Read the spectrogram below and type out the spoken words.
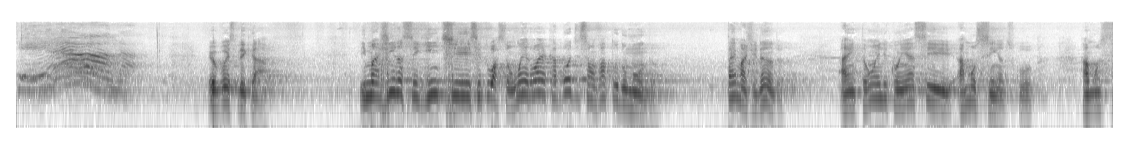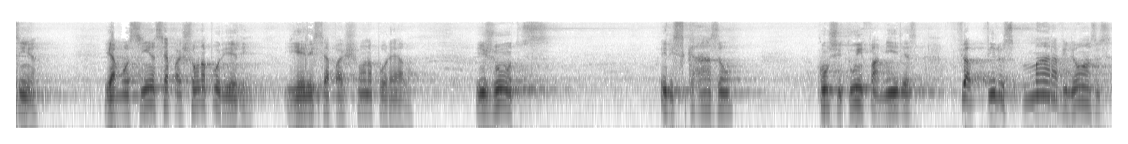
Quem é Ana? Eu vou explicar. Imagina a seguinte situação: um herói acabou de salvar todo mundo. Está imaginando? Aí então ele conhece a mocinha, desculpa, a mocinha. E a mocinha se apaixona por ele. E ele se apaixona por ela. E juntos, eles casam, constituem famílias, fi- filhos maravilhosos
